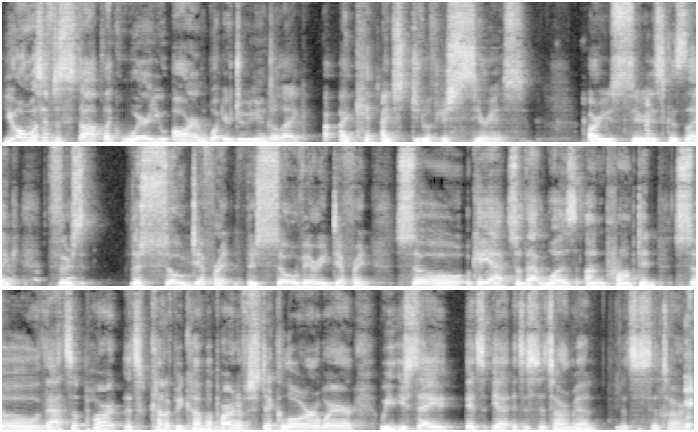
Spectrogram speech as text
You almost have to stop like where you are and what you're doing, and go like, "I- "I can't." I just don't know if you're serious. Are you serious? Because like there's they're so different. They're so very different. So okay, yeah. So that was unprompted. So that's a part that's kind of become a part of stick lore where we you say it's yeah, it's a sitar, man. It's a sitar.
